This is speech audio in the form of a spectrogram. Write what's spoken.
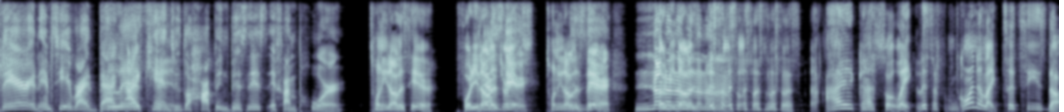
there and MTA ride back. I can't do the hopping business if I'm poor. Twenty dollars here, forty dollars there. twenty dollars there. No, no, no, no, no, no. listen, no. listen, listen, listen, listen, listen. I got so like listen from going to like Tootsie's, the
